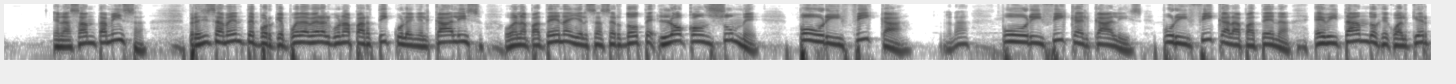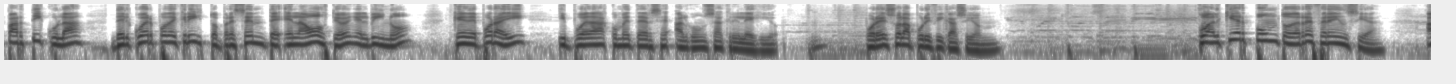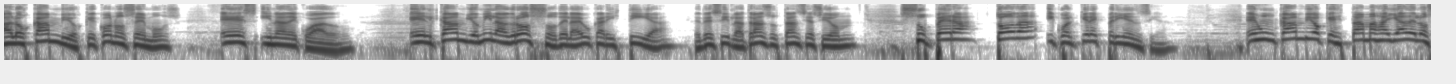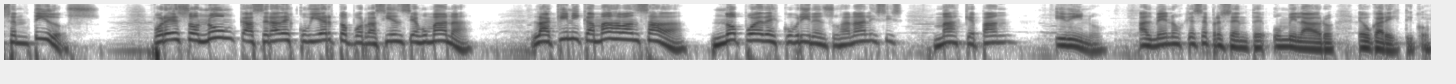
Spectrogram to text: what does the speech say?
en la Santa Misa, precisamente porque puede haber alguna partícula en el cáliz o en la patena y el sacerdote lo consume, purifica, purifica el cáliz, purifica la patena, evitando que cualquier partícula del cuerpo de Cristo presente en la hostia o en el vino quede por ahí y pueda cometerse algún sacrilegio. Por eso la purificación. Cualquier punto de referencia a los cambios que conocemos es inadecuado. El cambio milagroso de la Eucaristía, es decir, la transustanciación, supera toda y cualquier experiencia. Es un cambio que está más allá de los sentidos. Por eso nunca será descubierto por las ciencias humanas. La química más avanzada no puede descubrir en sus análisis más que pan y vino, al menos que se presente un milagro eucarístico.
